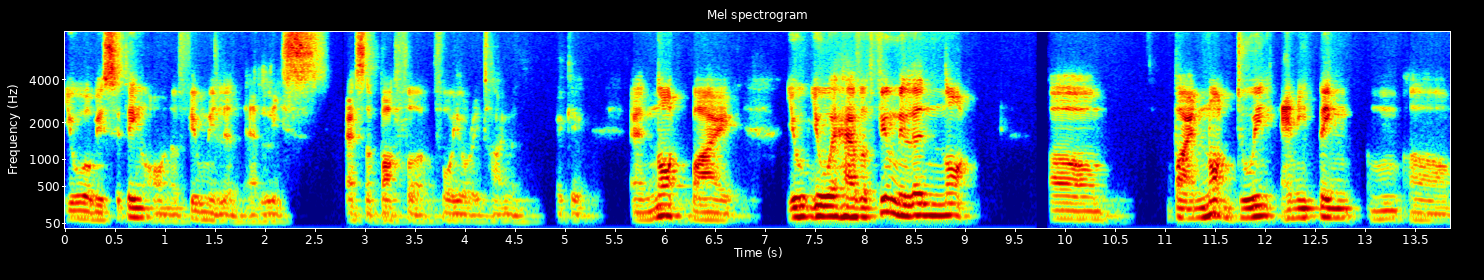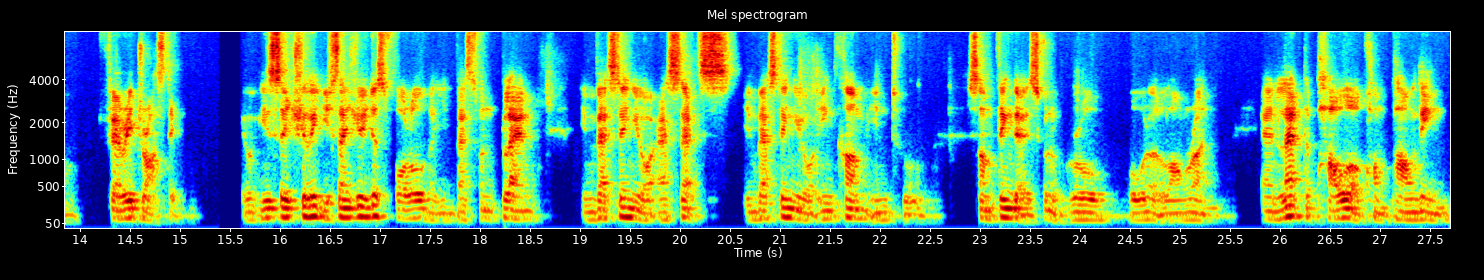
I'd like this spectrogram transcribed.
you will be sitting on a few million at least as a buffer for your retirement. Okay. And not by you you will have a few million not um by not doing anything um, uh, very drastic. You essentially, essentially just follow the investment plan, investing your assets, investing your income into something that is going to grow over the long run, and let the power of compounding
